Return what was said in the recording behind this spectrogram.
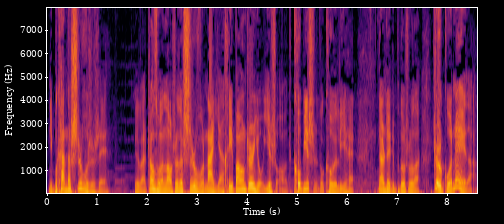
你不看他师傅是谁，对吧？张颂文老师的师傅那演黑帮真有一手，抠鼻屎都抠的厉害。但是这就不多说了，这是国内的，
